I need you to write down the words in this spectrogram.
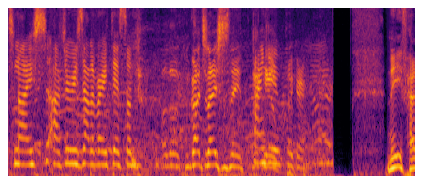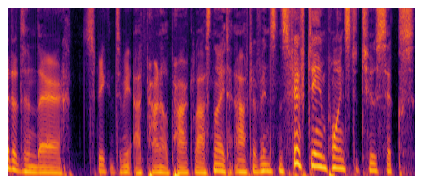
tonight, after we celebrate this one. Although, congratulations, Niamh. Thank you. Take care. Niamh Hetherton there speaking to me at Parnell Park last night after Vincent's 15 points to 2 6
